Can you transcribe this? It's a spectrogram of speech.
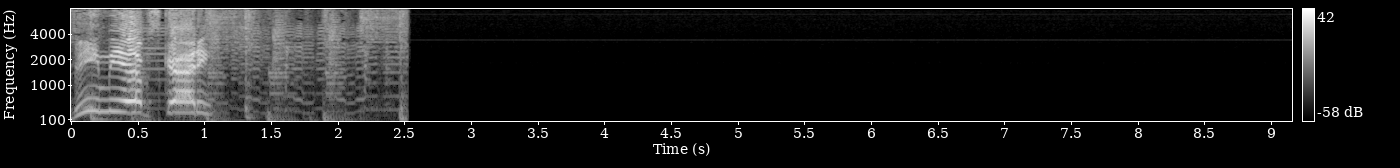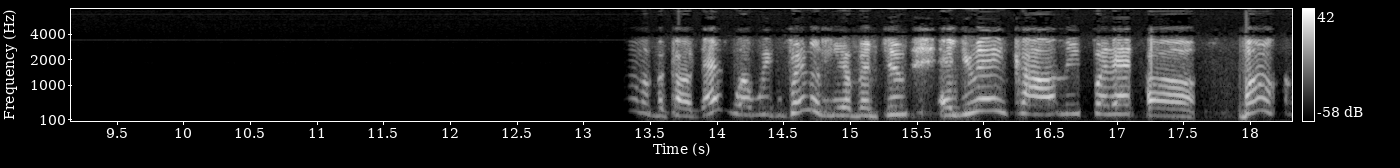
Beam me up, Scotty. because that's what we finna live into, and you ain't called me for that uh bunker.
